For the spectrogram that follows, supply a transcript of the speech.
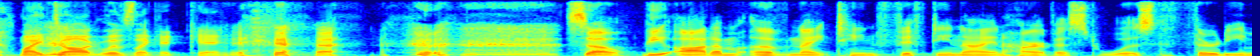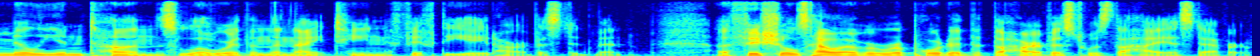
My dog lives like a king. So, the autumn of 1959 harvest was 30 million tons lower than the 1958 harvest been. Officials, however, reported that the harvest was the highest ever.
